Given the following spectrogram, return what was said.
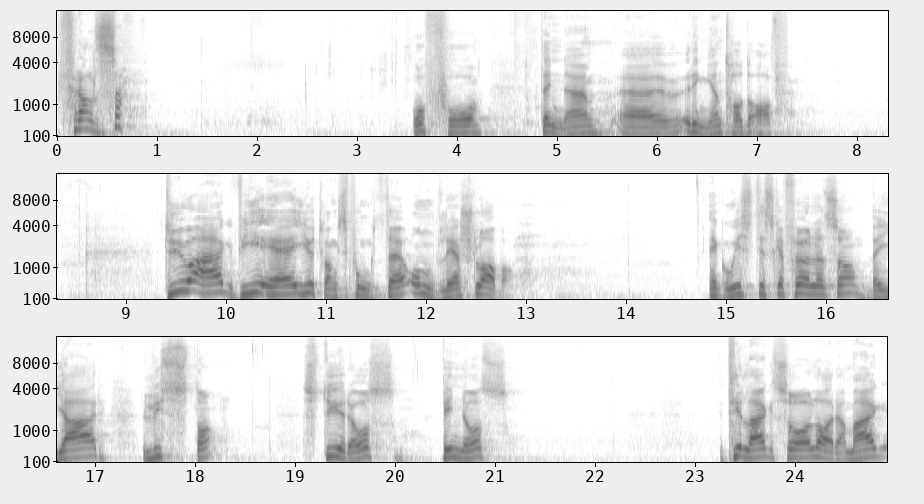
frelse. Å få denne eh, ringen tatt av. Du og jeg vi er i utgangspunktet åndelige slaver. Egoistiske følelser, begjær, lyster styrer oss, binder oss. I tillegg så lar jeg meg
